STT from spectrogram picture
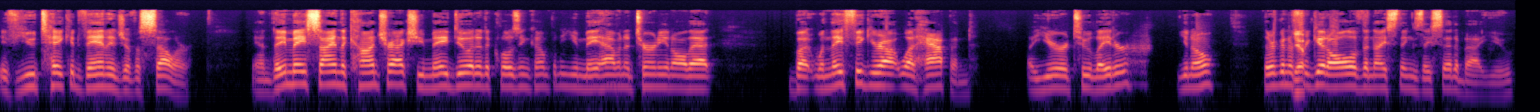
if you take advantage of a seller And they may sign the contracts. You may do it at a closing company. You may have an attorney and all that. But when they figure out what happened a year or two later, you know, they're going to Yep. forget all of the nice things they said about you.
